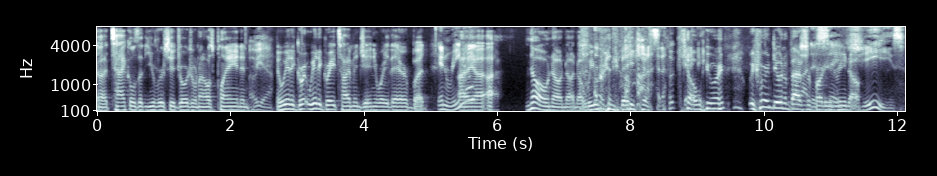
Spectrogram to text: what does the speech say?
uh, tackles at the University of Georgia when I was playing, and oh yeah, and we had a great we had a great time in January there. But in Reno, I, uh, I, no, no, no, no. We oh, were in God. Vegas. Okay. No, we weren't. We weren't doing a bachelor party say, in Reno. Jeez.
